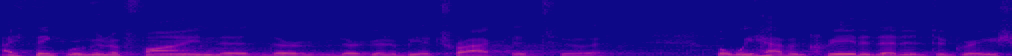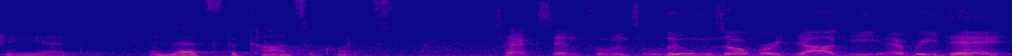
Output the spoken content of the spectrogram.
I think we're going to find that they're, they're going to be attracted to it. But we haven't created that integration yet, and that's the consequence. Tech's influence looms over Yagi every day,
